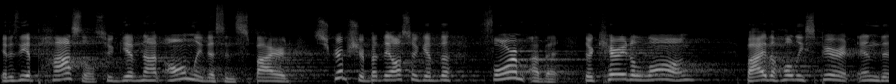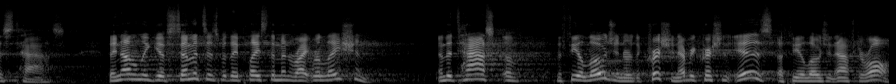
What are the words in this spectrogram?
It is the apostles who give not only this inspired scripture, but they also give the form of it. They're carried along by the Holy Spirit in this task. They not only give sentences, but they place them in right relation. And the task of the theologian or the Christian, every Christian is a theologian after all,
